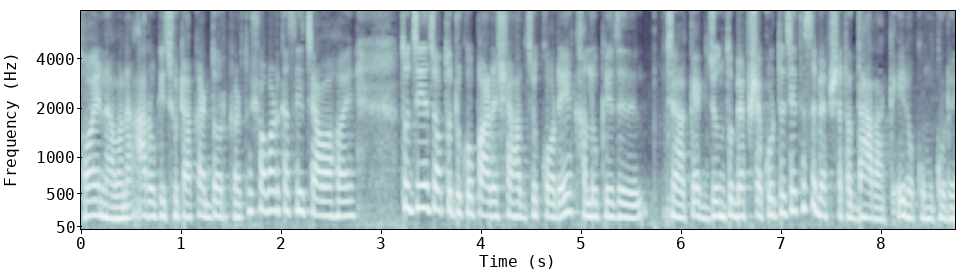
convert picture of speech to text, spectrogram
হয় না। মানে আরও কিছু টাকার দরকার। তো সবার কাছেই চাওয়া হয়। তো যে যতটুকু পারে সাহায্য করে খালুকে যে যাক, একজন তো ব্যবসা করতে চাইতেছে, ব্যবসাটা দাঁড়াক এরকম করে।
